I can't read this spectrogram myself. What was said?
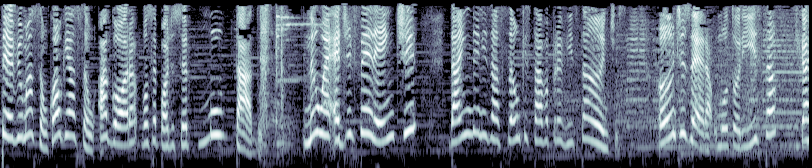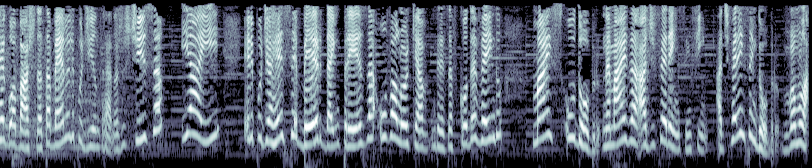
teve uma ação. Qual é a ação? Agora você pode ser multado. Não é, é diferente da indenização que estava prevista antes. Antes era o motorista que carregou abaixo da tabela, ele podia entrar na justiça e aí ele podia receber da empresa o valor que a empresa ficou devendo, mais o dobro, né? Mais a, a diferença, enfim. A diferença em dobro. Vamos lá,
